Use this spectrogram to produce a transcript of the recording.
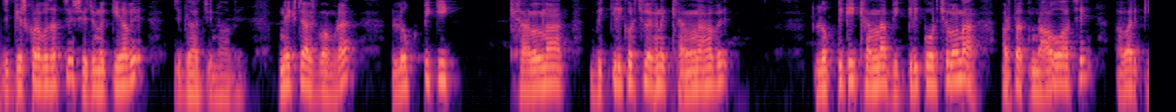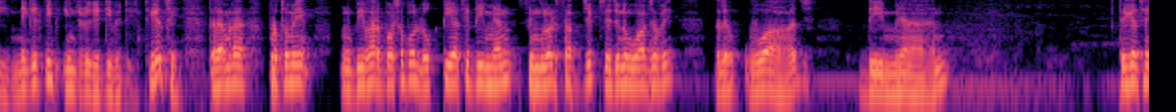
জিজ্ঞেস করা বোঝাচ্ছে সেই জন্য কী হবে? জিজ্ঞাসা চিহ্ন হবে। নেক্সট আসব আমরা। লোকটি কি খেলনা বিক্রি করছিল? এখানে খেলনা হবে। লোকটি কি খেলনা বিক্রি করছিল না? অর্থাৎ নাও আছে, আবার কি? নেগেটিভ ইন্টারোগেটিভিটি ঠিক আছে? তাহলে আমরা প্রথমে বিভার বসাবো। লোকটি আছে দি ম্যান সিঙ্গুলার সাবজেক্ট সেজন্য ওয়াজ হবে। তাহলে ওয়াজ দি ম্যান ঠিক আছে?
